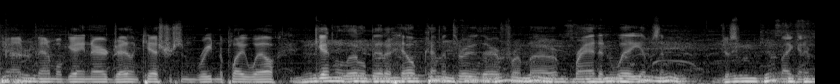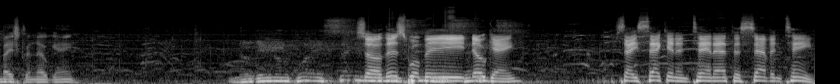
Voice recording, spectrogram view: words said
Yeah, minimal gain there. Jalen Kesterson reading the play well. Getting a little bit of help coming through there from uh, Brandon Williams and just making it basically no gain. No gain on the play. So this will be no Saints. gain. Say second and 10 at the 17.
